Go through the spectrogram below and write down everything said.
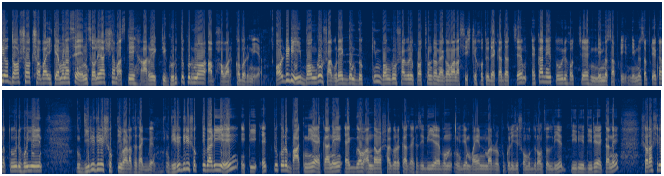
প্রিয় দর্শক, সবাই কেমন আছেন? চলে আসলাম আজকে আরও একটি গুরুত্বপূর্ণ আবহাওয়ার খবর নিয়ে। অলরেডি বঙ্গোসাগরে একদম দক্ষিণ বঙ্গোসাগরে প্রচণ্ড মেঘমালা সৃষ্টি হতে দেখা যাচ্ছে। এখানে তৈরি হচ্ছে নিম্নচাপটি। নিম্নচাপটি এখানে তৈরি হয়ে ধীরে ধীরে শক্তি বাড়াতে থাকবে। ধীরে ধীরে শক্তি বাড়িয়ে এটি একটু করে বাঁক নিয়ে এখানে একদম আন্দামান সাগরের কাছাকাছি দিয়ে এবং এই যে মায়ানমার উপকূলীয় যে সমুদ্র অঞ্চল দিয়ে ধীরে ধীরে এখানে সরাসরি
